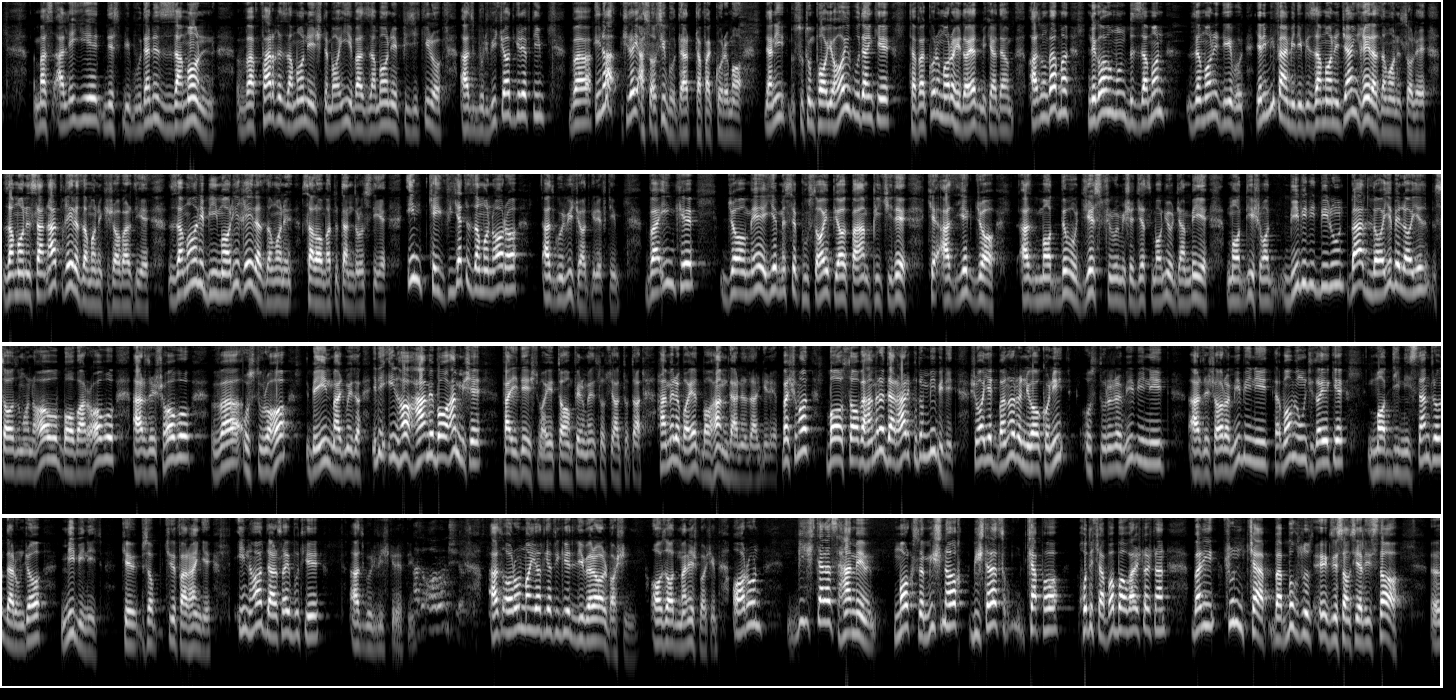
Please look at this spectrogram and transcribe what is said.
مسئله نسبی بودن زمان و فرق زمان اجتماعی و زمان فیزیکی رو از گورویچ یاد گرفتیم و اینا چیزای اساسی بود در تفکر ما. یعنی ستون پایه هایی بودن که تفکر ما رو هدایت می‌کردن. از اون وقت ما نگاهمون به زمان زمان دیگه بود. یعنی میفهمیدیم که زمان جنگ غیر از زمان صلح زمان صنعت غیر از زمان کشاورزیه زمان بیماری غیر از زمان سلامت و تندرستیه. این کیفیت زمانها را از گورویچ یاد گرفتیم. و اینکه جامعه یه مثل پوسته های پیاز به هم پیچیده که از یک جا از ماده و جسم شروع میشه جسمانی و جنبه مادی شما می‌بینید بیرون. بعد لایه به لایه سازمان ها و باورها و ارزش ها و و اسطوره ها به این مجموعه دار. یعنی اینها همه با هم میشه پدیده اجتماعی تام فنومن سوسیال توتال. همه رو باید با هم در نظر گرفت. و شما با همه رو در هر کدوم می‌بینید. شما یک بنا رو نگاه کنید اسطوره رو می‌بینید. ارزش ها رو می‌بینید. تمام اون چیزهایی که مادی نیستند رو در اونجا می‌بینید که چیز فرهنگه. اینها درسایی بود که از گورویش گرفتیم. از آرون چی از آرون ما یاد گرفتیم که لیبرال باشیم آزادمنش باشیم. آرون بیشتر از همه مارکس رو میشناخت بیشتر از چپ ها خود چپ ها باورش داشتن. ولی چون چپ و بخصوص اگزیستانسیالیستا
